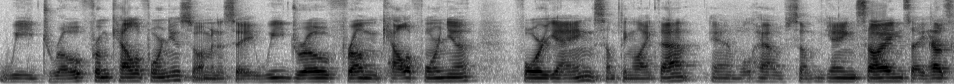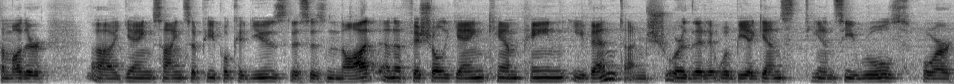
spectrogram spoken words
we drove from California. So I'm going to say we drove from California for Yang, something like that. And we'll have some Yang signs. I have some other uh, Yang signs that people could use. This is not an official Yang campaign event. I'm sure that it would be against DNC rules for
